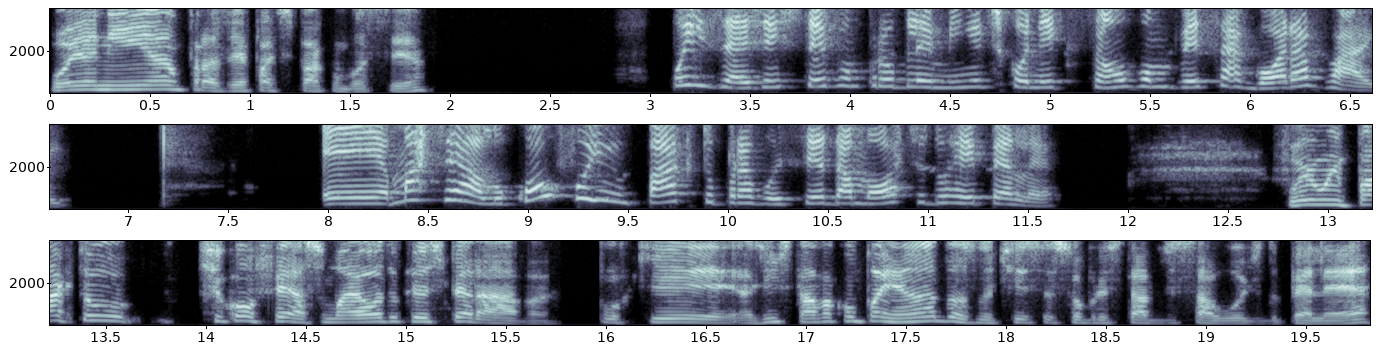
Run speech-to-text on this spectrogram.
Oi, Aninha, prazer participar com você. Pois é, a gente teve um probleminha de conexão, vamos ver se agora vai. É, Marcelo, qual foi o impacto para você da morte do Rei Pelé? Foi um impacto, te confesso, maior do que eu esperava, porque a gente estava acompanhando as notícias sobre o estado de saúde do Pelé.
